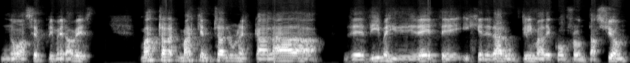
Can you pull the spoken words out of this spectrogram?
no va a primera vez, más, más que entrar en una escalada de dimes y diretes y generar un clima de confrontación,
